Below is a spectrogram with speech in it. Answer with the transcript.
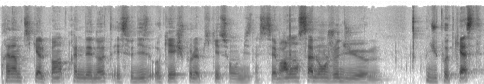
prennent un petit calepin, prennent des notes et se disent Ok, je peux l'appliquer sur mon business. C'est vraiment ça l'enjeu du, euh, du podcast.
